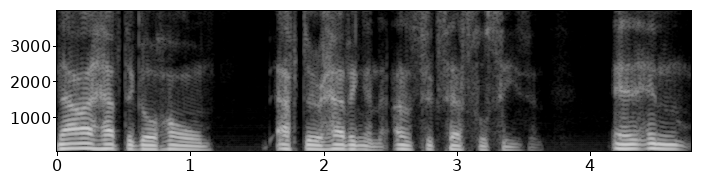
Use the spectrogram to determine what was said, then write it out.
now I have to go home after having an unsuccessful season. And and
